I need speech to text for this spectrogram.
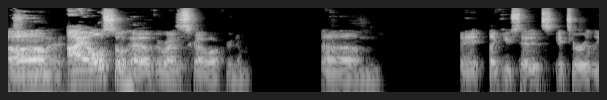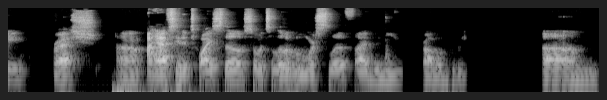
Um, I also have the Rise of Skywalker number. Um, it, like you said, it's it's early, fresh. Um, I have seen it twice though, so it's a little bit more solidified than you probably. Um,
